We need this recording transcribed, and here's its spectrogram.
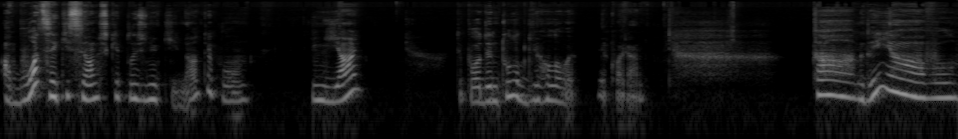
Або це якісь сиамські близнюки, да? типу ім'янь, типу один тулуб, дві голови, як варіант. Так, диявол.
